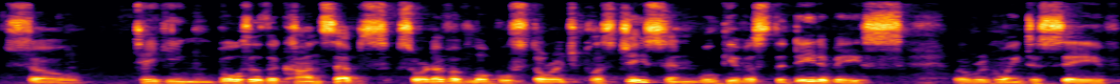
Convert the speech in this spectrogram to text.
So taking both of the concepts, sort of, of local storage plus JSON will give us the database where we're going to save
